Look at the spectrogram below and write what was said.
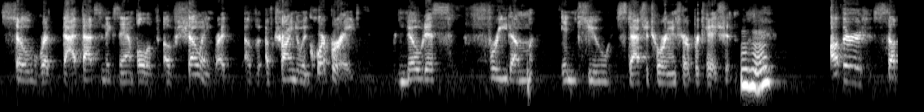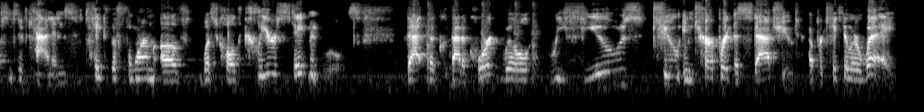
So that that's an example of, of showing right of, of trying to incorporate notice freedom into statutory interpretation. Mm-hmm. Other substantive canons take the form of what's called clear statement rules. That, the, that a court will refuse to interpret a statute a particular way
